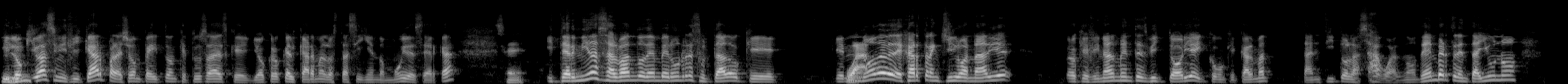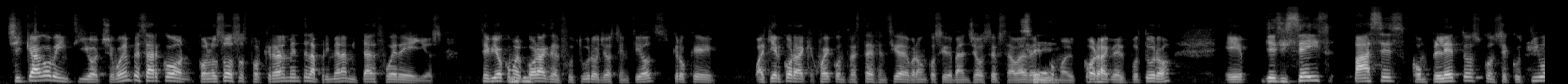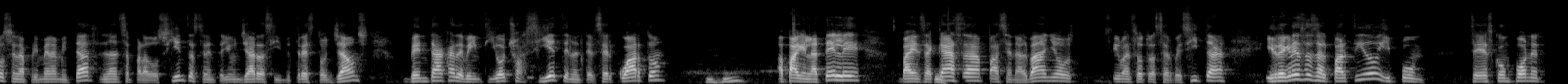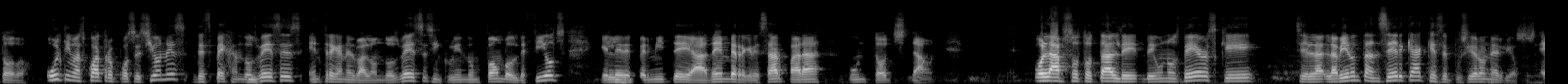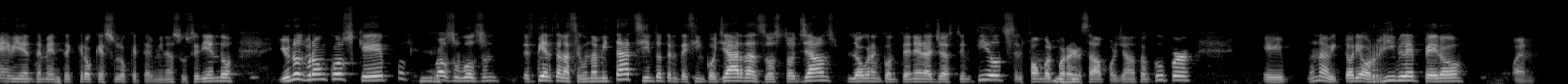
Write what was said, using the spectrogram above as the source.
Y lo que iba a significar para Sean Payton, que tú sabes que yo creo que el karma lo está siguiendo muy de cerca, y termina salvando Denver un resultado que, no debe dejar tranquilo a nadie, pero que finalmente es victoria y como que calma tantito las aguas, ¿no? Denver 31, Chicago 28. Voy a empezar con, con los osos porque realmente la primera mitad fue de ellos. Se vio como el Korak del futuro, Justin Fields. Creo que cualquier Korak que juegue contra esta defensiva de Broncos y de Van Joseph se va a ver como el Korak del futuro. 16 eh, pases completos consecutivos en la primera mitad, lanza para 231 yardas y de 3 touchdowns, ventaja de 28 a 7 en el tercer cuarto. Apaguen la tele, váyanse a casa, pasen al baño, sírvanse otra cervecita y regresas al partido y ¡pum! Se descompone todo. Últimas cuatro posesiones, despejan dos veces, entregan el balón dos veces, incluyendo un fumble de Fields que le permite a Denver regresar para un touchdown. Colapso total de, unos Bears que se la, vieron tan cerca que se pusieron nerviosos. Evidentemente, creo que eso es lo que termina sucediendo. Y unos Broncos que pues, Russell Wilson despierta en la segunda mitad, 135 yardas, dos touchdowns, logran contener a Justin Fields. El fumble fue regresado por Jonathan Cooper. Eh, una victoria horrible, pero bueno,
